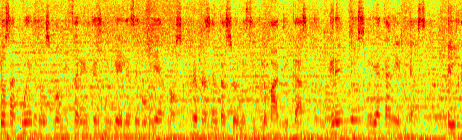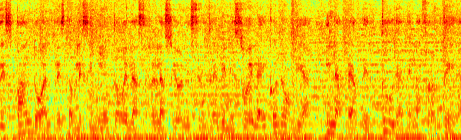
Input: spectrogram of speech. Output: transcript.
Los acuerdos con diferentes niveles de gobiernos, representaciones diplomáticas, gremios y academias. El respaldo al restablecimiento de las relaciones entre Venezuela y Colombia y la reapertura de la frontera.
